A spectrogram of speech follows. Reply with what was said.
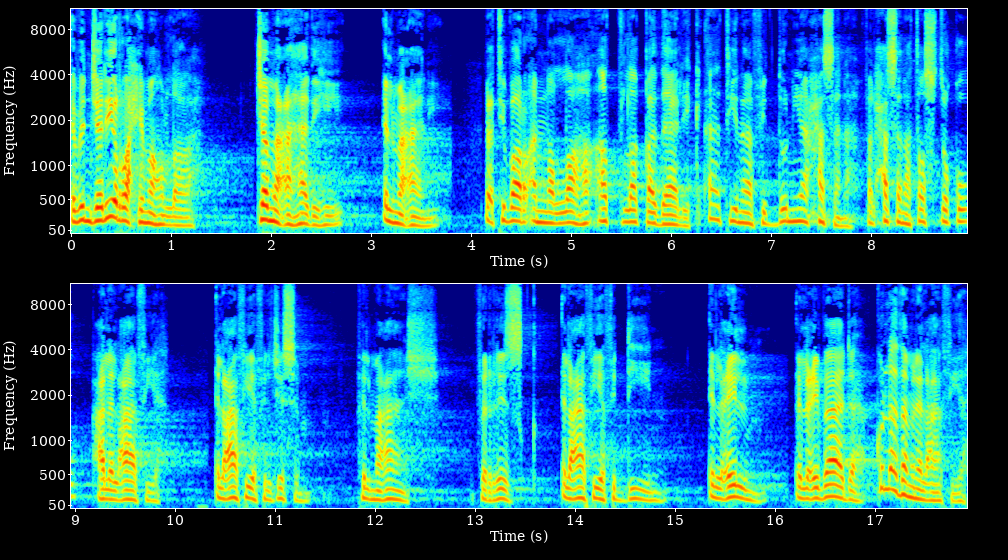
ابن جرير رحمه الله جمع هذه المعاني باعتبار أن الله أطلق ذلك. آتنا في الدنيا حسنة فالحسنة تصدق على العافية. العافية في الجسم في المعاش في الرزق العافية في الدين العلم العبادة كل هذا من العافية.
